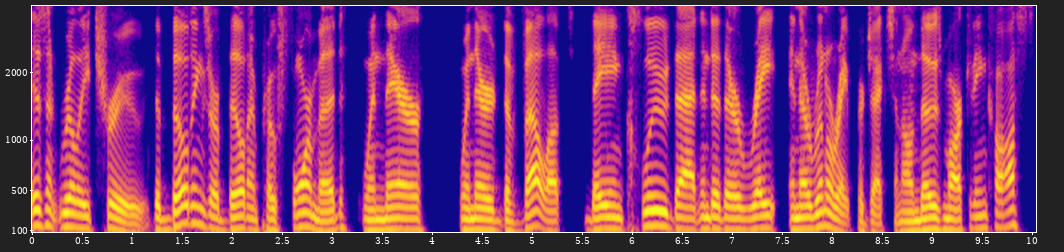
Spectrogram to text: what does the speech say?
isn't really true. The buildings are built and pro forma'd when they're when they're developed, they include that into their rate and their rental rate projection on those marketing costs.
